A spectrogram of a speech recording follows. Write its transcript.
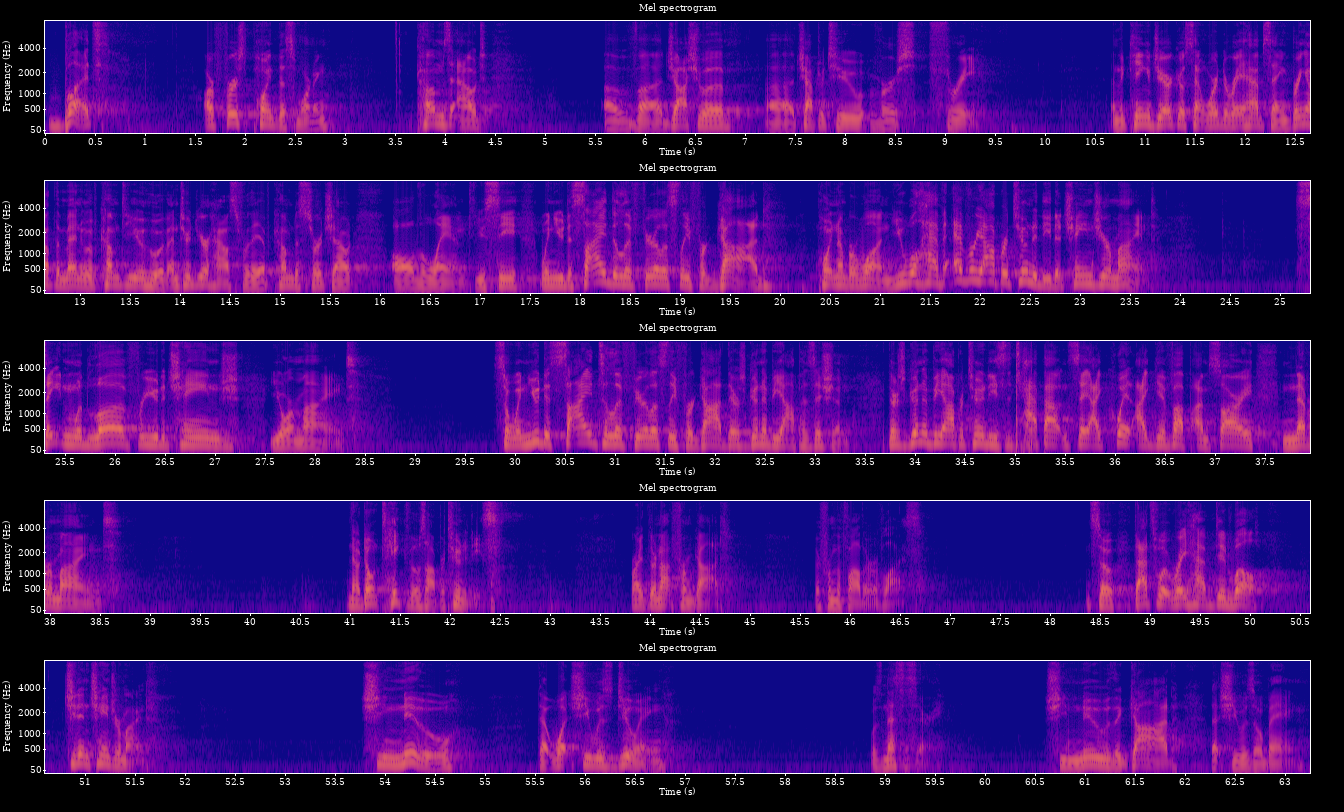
But our first point this morning comes out of uh, Joshua uh, chapter 2, verse 3. And the king of Jericho sent word to Rahab, saying, Bring out the men who have come to you, who have entered your house, for they have come to search out all the land. You see, when you decide to live fearlessly for God, point number one, you will have every opportunity to change your mind. Satan would love for you to change your mind. So when you decide to live fearlessly for God, there's going to be opposition. There's going to be opportunities to tap out and say, I quit, I give up, I'm sorry, never mind. Now, don't take those opportunities, right? They're not from God, they're from the father of lies. And so that's what Rahab did well. She didn't change her mind. She knew that what she was doing was necessary. She knew the God that she was obeying,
